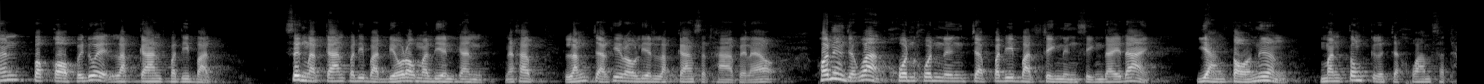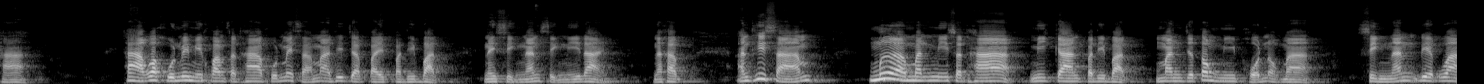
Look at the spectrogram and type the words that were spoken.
นั้นประกอบไปด้วยหลักการปฏิบัติ ซึ่งหลักการปฏิบัติเดี๋ยวเรามาเรียนกันนะครับ หลังจากที่เราเรียนหลักการศรัทธาไปแล้ว เพราะเนื่องจากว่าคนคนหนึ่งจะปฏิบัติสิ่งหนึ่งสิ่งใดได้ อย่างต่อเนื่องมันต้องเกิดจากความศรัทธา ถ้าหากว่าคุณไม่มีความศรัทธาคุณไม่สามารถที่จะไปปฏิบัติในสิ่งนั้นสิ่งนี้ได้นะครับ อันที่สามเมื่อมันมีศรัทธามีการปฏิบัติ มันจะต้องมีผลออกมา สิ่งนั้นเรียกว่า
